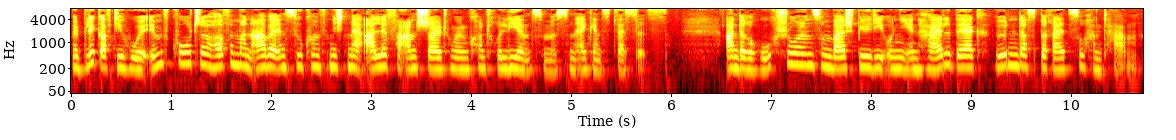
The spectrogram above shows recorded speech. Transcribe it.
Mit Blick auf die hohe Impfquote hoffe man aber in Zukunft nicht mehr alle Veranstaltungen kontrollieren zu müssen, ergänzt Wessels. Andere Hochschulen, zum Beispiel die Uni in Heidelberg, würden das bereits so handhaben.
